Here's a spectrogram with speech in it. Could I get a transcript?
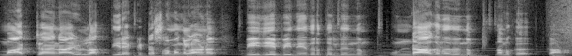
മാറ്റാനായുള്ള തിരക്കിട്ട ശ്രമങ്ങളാണ് ബി നേതൃത്വത്തിൽ നിന്നും ഉണ്ടാകുന്നതെന്നും നമുക്ക് കാണാം.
